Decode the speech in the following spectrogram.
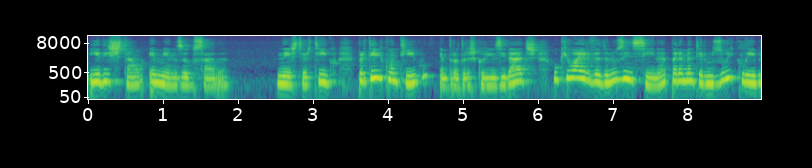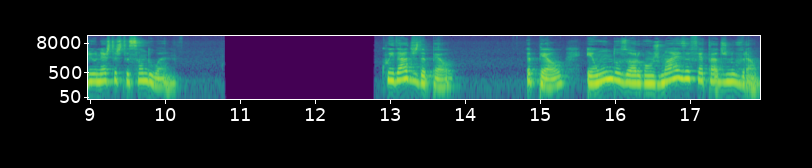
e a digestão é menos aguçada. Neste artigo, partilho contigo, entre outras curiosidades, o que o Ayurveda nos ensina para mantermos o equilíbrio nesta estação do ano. Cuidados da pele. A pele é um dos órgãos mais afetados no verão,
